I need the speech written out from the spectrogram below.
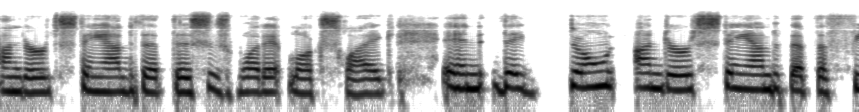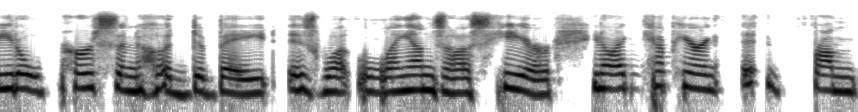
understand that this is what it looks like and they don't understand that the fetal personhood debate is what lands us here. You know, I kept hearing eh, from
